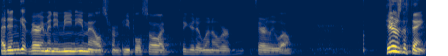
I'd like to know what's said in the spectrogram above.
I didn't get very many mean emails from people, so I figured it went over fairly well. Here's the thing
